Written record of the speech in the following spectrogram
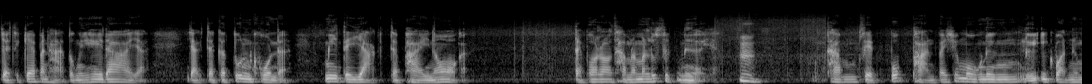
อยากจะแก้ปัญหาตรงนี้ให้ได้อะ อยากจะกระตุ้นคนอะ มีแต่อยากจะภายนอกอะ แต่พอเราทำแล้วมันรู้สึกเหนื่อยอะอืมทำเสร็จปุ๊บผ่านไปชั่วโมงหนึ่งหรืออีกวันหนึ่ง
